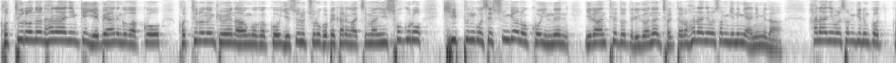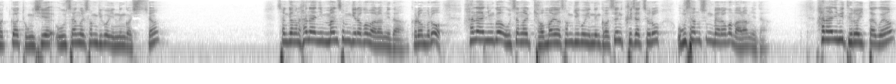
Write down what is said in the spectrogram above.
겉으로는 하나님께 예배하는 것 같고, 겉으로는 교회 나온 것 같고, 예수를 주로 고백하는 것 같지만, 이 속으로 깊은 곳에 숨겨놓고 있는 이러한 태도들, 이거는 절대로 하나님을 섬기는 게 아닙니다. 하나님을 섬기는 것, 것과 동시에 우상을 섬기고 있는 것이죠. 성경은 하나님만 섬기라고 말합니다. 그러므로 하나님과 우상을 겸하여 섬기고 있는 것은 그 자체로 우상숭배라고 말합니다. 하나님이 들어있다고요?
